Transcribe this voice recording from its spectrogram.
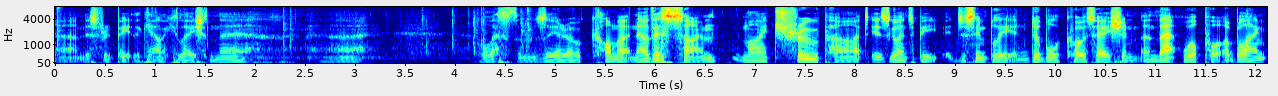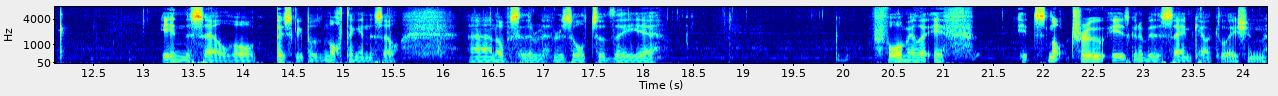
and just repeat the calculation there. Uh, less than 0 comma. Now this time my true part is going to be just simply a double quotation and that will put a blank in the cell or basically put nothing in the cell. And obviously the re result of the uh, formula if it's not true is going to be the same calculation.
